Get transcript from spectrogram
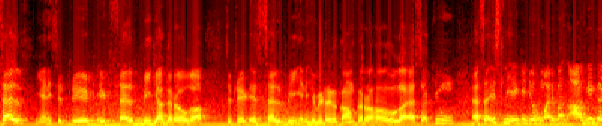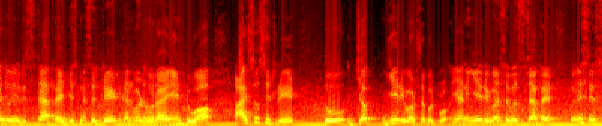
सेल्फ यानी सिट्रेट इट सेल्फ भी क्या कर रहा होगा? सिट्रेट इट सेल्फ भी इनहिबिटर का काम कर रहा होगा। ऐसा क्यों? ऐसा इसलिए कि जो हमारे पास आगे का जो स्टेप है जिसमें सिट्रेट कन्वर्ट हो रहा है इनटू आ आइसोसिट्रेट तो जब ये रिवर्सेबल यानी ये रिवर्सेबल स्टेप है तो इस, इस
